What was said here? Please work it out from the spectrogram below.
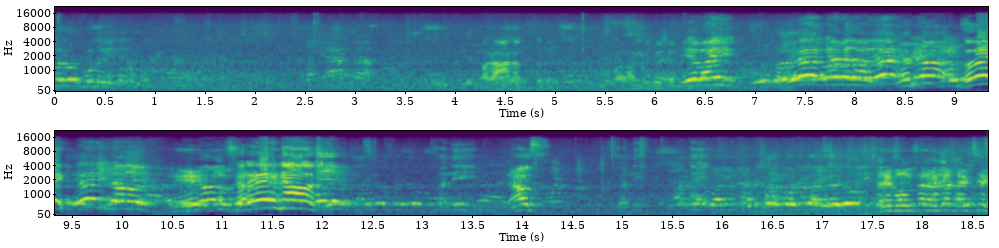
बरोबर फ़ोटो येते फरहान अख्तर है ए भाई ए कॅमेरा ए ओए ए इधर अरे नाउस Now. अरे भाऊ सर, हट साइड से।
